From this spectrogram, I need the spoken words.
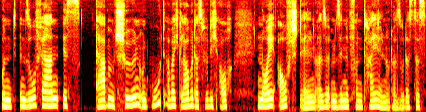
Und insofern ist Erben schön und gut, aber ich glaube, das würde ich auch neu aufstellen, also im Sinne von teilen oder so, dass das,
